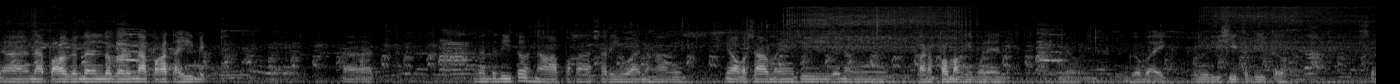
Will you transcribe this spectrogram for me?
Na, napakaganda ng lugar, napakatahimik. At maganda dito, napakasariwa ng hangin. Yung kasama yung si, ano, yung parang pamangkin ko na yan. Yung gabay, yung bisita dito. So,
